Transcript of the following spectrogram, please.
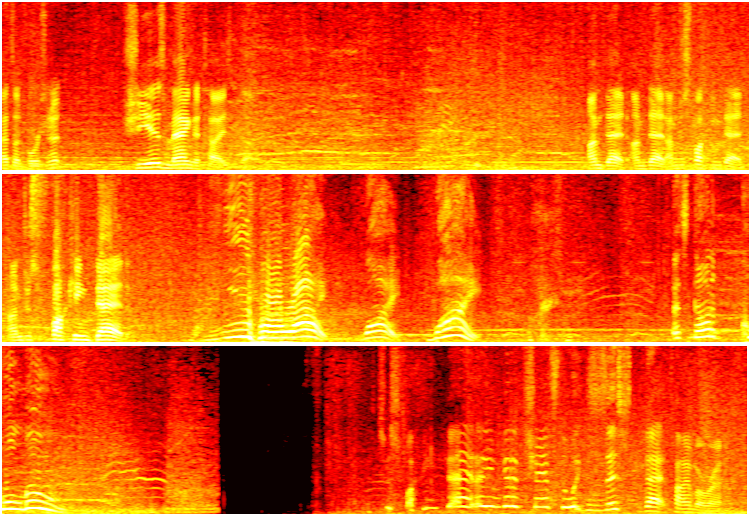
That's unfortunate. She is magnetized, though. I'm dead. I'm dead. I'm just fucking dead. I'm just fucking dead. Why? Why? Why? That's not a cool move. It's just fucking dead. I didn't even get a chance to exist that time around.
